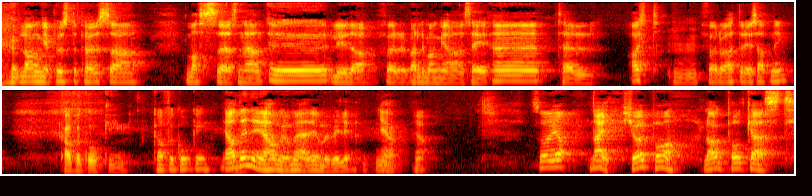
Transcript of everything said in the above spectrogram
lange pustepauser, masse sånne øh, lyder, for veldig mange sier øh til alt før og etter i setning. Kaffekoking. Kaffekoking. Ja, den har vi jo med, det er jo med vilje. Ja. Ja. Så ja, nei, kjør på. Lag podkast.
